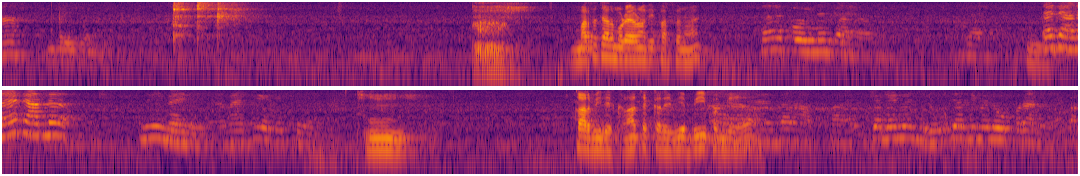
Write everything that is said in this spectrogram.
ਹਾਂ ਬਈ ਬਣਾ ਮੈਂ ਤਾਂ ਚੱਲ ਮੁੜਿਆ ਆਉਣਾ ਸੀ ਪਰਸੋਂ ਨੂੰ ਹੈ? ਸਰ ਕੋਈ ਨਾ ਜਾਇਆ ਤਾਂ ਜਾਣਾ ਹੈ ਚੱਲ। ਨਹੀਂ ਨਹੀਂ ਮੈਂ ਕੀ ਕਿੱਥੇ ਜਾਣਾ ਹੂੰ। ਘਰ ਵੀ ਦੇਖਣਾ ਚੱਕਰ ਇਹ ਵੀ 20 ਪੰਗੇ ਆ। ਇਹਦਾ ਔਖਾ ਹੈ। ਚਲੇ ਮੈਂ ਜ਼ਰੂਰ ਜਾਂਦੀ ਮੈਨੂੰ ਉਪਰਾ ਨਹੀਂ ਹੈਗਾ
